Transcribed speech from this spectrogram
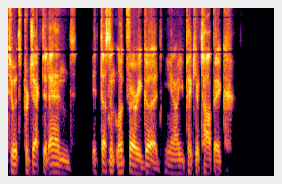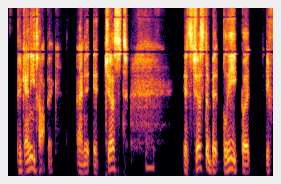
to its projected end, it doesn't look very good. You know, you pick your topic, pick any topic, and it, it just, it's just a bit bleak, but if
